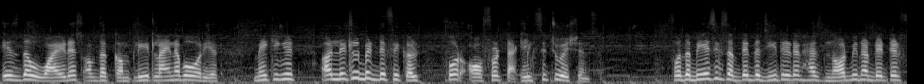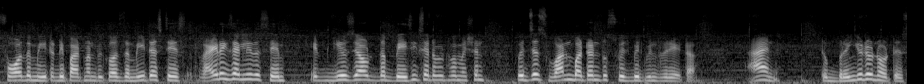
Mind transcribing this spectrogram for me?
is the widest of the complete lineup over here, making it a little bit difficult for off-road tackling situations. For the BS6 update, the G310 has not been updated for the meter department because the meter stays right exactly the same. It gives out the basic set of information with just one button to switch between the data. And to bring you to notice,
